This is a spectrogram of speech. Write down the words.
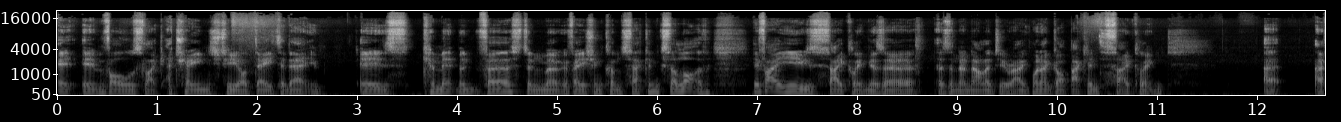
it involves like a change to your day to day is commitment first and motivation comes second. Because a lot of if i use cycling as a as an analogy right when i got back into cycling uh, I,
